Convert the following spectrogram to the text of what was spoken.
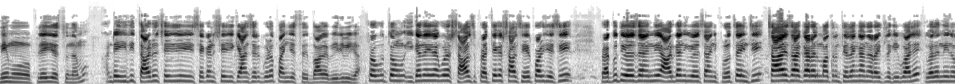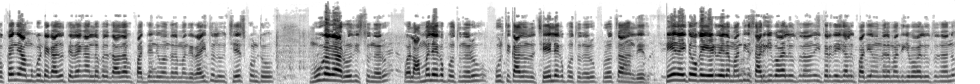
మేము ప్లే చేస్తున్నాము. అంటే ఇది third stage second stage cancer కూడా పనిచేస్తుంది బాగా విరివిగా. ప్రభుత్వం ఇకనైనా కూడా స్టాల్స్ ప్రత్యేక స్టాల్స్ ఏర్పాటు చేసి ప్రకృతి వ్యవసాయాన్ని ఆర్గానిక్ వ్యవసాయాన్ని ప్రోత్సహించి సహాయ సహకారాలు మాత్రం తెలంగాణ రైతులకు ఇవ్వాలి. ఇవాళ నేను ఒక్కరిని అమ్ముకుంటే కాదు తెలంగాణ లోపల దాదాపు పద్దెనిమిది వందల మంది రైతులు చేసుకుంటూ మూగగా రోధిస్తున్నారు. వాళ్ళు అమ్మలేకపోతున్నారు పూర్తి కాలంలో చేయలేకపోతున్నారు ప్రోత్సాహం లేదు. నేనైతే ఒక ఏడు వేల మందికి సరిగి ఇవ్వగలుగుతున్నాను ఇతర దేశాలకు పదిహేను వందల మందికి ఇవ్వగలుగుతున్నాను.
